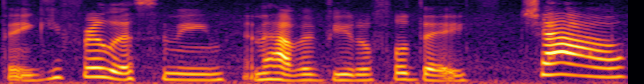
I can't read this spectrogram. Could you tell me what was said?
Thank you for listening and have a beautiful day. Ciao!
